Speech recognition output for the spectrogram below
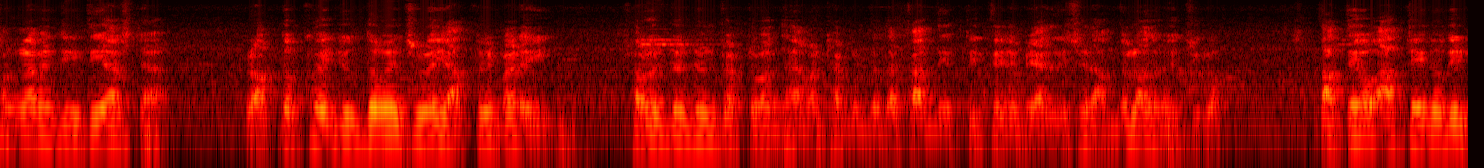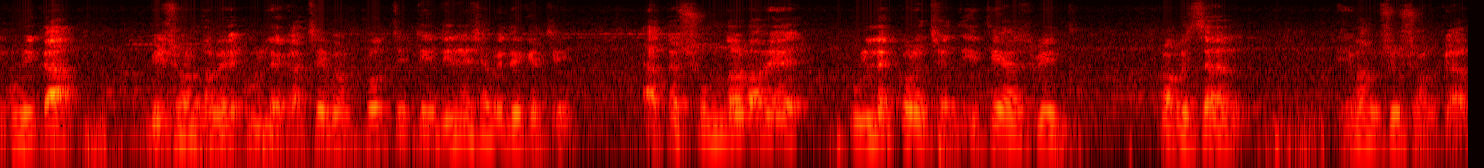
সংগ্রামের যে ইতিহাসটা, রক্তক্ষয় যুদ্ধ হয়েছিল এই আত্মীয় পাড়েই শরৎরঞ্জন চট্টোপাধ্যায়, আমার ঠাকুরদাদা তার নেতৃত্বে যে বিয়াল্লিশের আন্দোলন হয়েছিল, তাতেও আত্মীয় নদীর ভূমিকা ভীষণভাবে উল্লেখ আছে এবং প্রতিটি জিনিস আমি দেখেছি, এত সুন্দরভাবে উল্লেখ করেছেন ইতিহাসবিদ professor Himanshu Sarkar.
